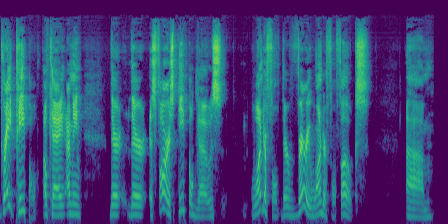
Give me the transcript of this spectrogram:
great people. Okay, I mean, they're they're as far as people goes, wonderful. They're very wonderful folks. Um,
